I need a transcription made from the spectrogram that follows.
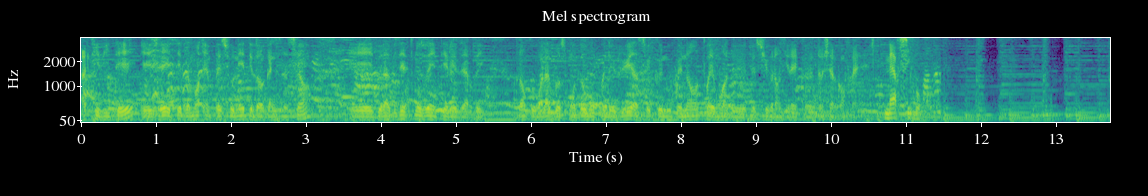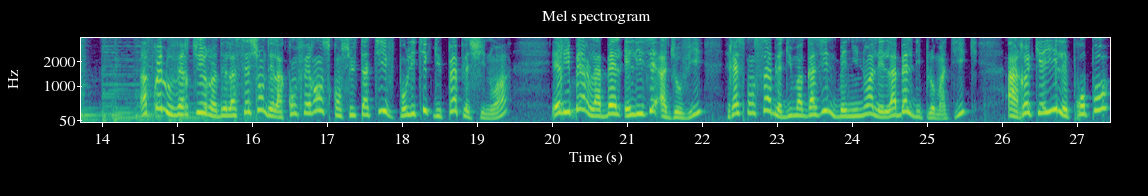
activité et j'ai été vraiment impressionné de l'organisation et de la visite qui nous a été réservée. Donc voilà, grosso modo, mon point de vue à ce que nous venons, toi et moi, de, de suivre en direct, très chers confrères. Merci beaucoup. Après l'ouverture de la session de la conférence consultative politique du peuple chinois, Héribert Label Élisée Adjovi, responsable du magazine béninois Les Labels Diplomatiques, a recueilli les propos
